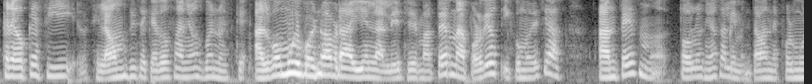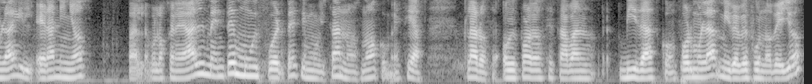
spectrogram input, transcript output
creo que sí, si la OMS dice que dos años, bueno, es que algo muy bueno habrá ahí en la leche materna, por Dios. Y como decías, antes todos los niños se alimentaban de fórmula y eran niños por lo generalmente muy fuertes y muy sanos, ¿no? Como decías, claro, hoy por Dios estaban vidas con fórmula, mi bebé fue uno de ellos,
